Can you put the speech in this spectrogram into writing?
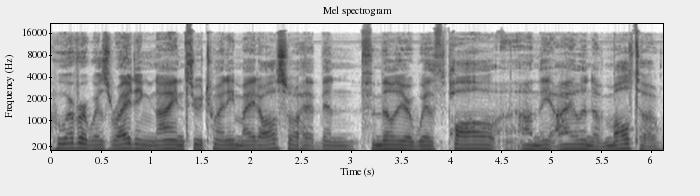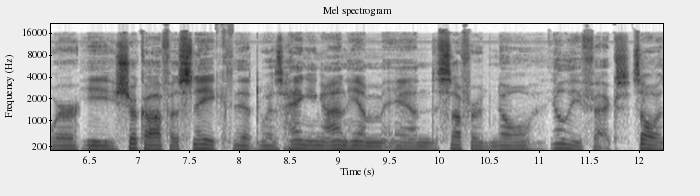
whoever was writing 9 through 20 might also have been familiar with Paul on the island of Malta, where he shook off a snake that was hanging on him and suffered suffered no ill effects. So uh,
